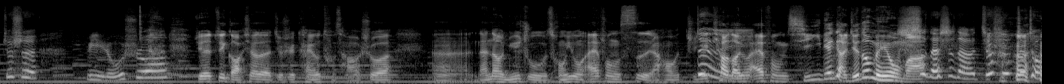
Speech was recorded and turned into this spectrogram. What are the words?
就是比如说，觉得最搞笑的就是看有吐槽说，嗯，难道女主从用 iPhone 四，然后直接跳到用 iPhone 七，一点感觉都没有吗？是的，是的，就是这种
